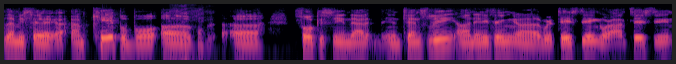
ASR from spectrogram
Let me say I'm capable of uh, focusing that intensely on anything uh, we're tasting or I'm tasting,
